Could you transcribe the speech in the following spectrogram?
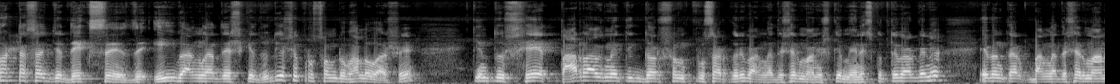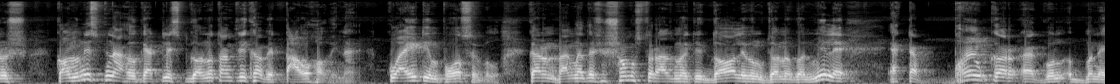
ভট্টাচার্য দেখছে যে এই বাংলাদেশকে, যদিও সে প্রচণ্ড ভালোবাসে কিন্তু সে তার রাজনৈতিক দর্শন প্রচার করে বাংলাদেশের মানুষকে ম্যানেজ করতে পারবে না এবং তার বাংলাদেশের মানুষ কমিউনিস্ট না হোক অ্যাটলিস্ট গণতান্ত্রিক হবে, তাও হবে না। কোয়াইট ইম্পসিবল কারণ বাংলাদেশের সমস্ত রাজনৈতিক দল এবং জনগণ মিলে একটা ভয়ঙ্কর মানে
